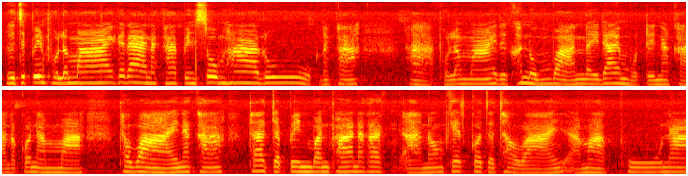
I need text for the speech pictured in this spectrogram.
หรือจะเป็นผลไม้ก็ได้นะคะ เป็นส้มห้าลูกนะคะ ผลไม้หรือขนมหวานอะไรได้หมดเลยนะคะ แล้วก็นำมาถวายนะคะ ถ้าจะเป็นวันพระนะคะน้องแคทก็จะถวายหมากพูน้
